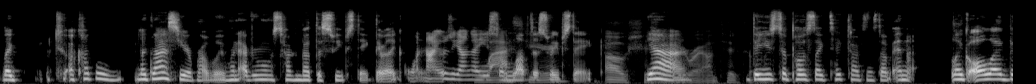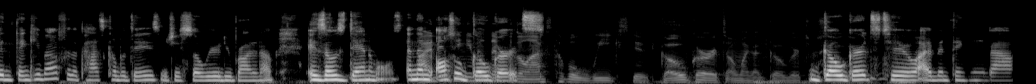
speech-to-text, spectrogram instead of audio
like a couple, like last year probably, when everyone was talking about the sweepstake. They were like, when I was young, I used to Last love the sweepstake. Oh shit! Yeah. right on TikTok. They used to post like TikToks and stuff. And like all I've been thinking about for the past couple days, which is so weird you brought it up, is those Danimals. And then I've also thinking Go them for the last couple weeks, dude. Go Gurts. Oh my god, Go Gurts. Go good. Gurts too. I've been thinking about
